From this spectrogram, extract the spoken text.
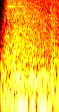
you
